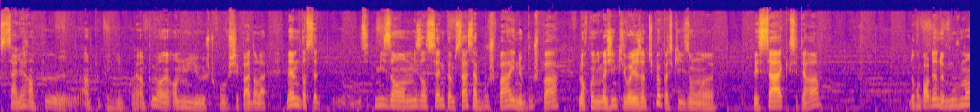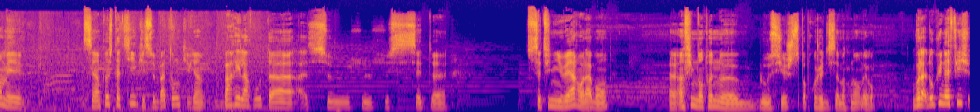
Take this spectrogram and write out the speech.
ça a l'air un peu, un peu pénible, quoi, un peu ennuyeux, je trouve. Je sais pas, dans la, même dans cette, cette mise en mise en scène comme ça, ça bouge pas, il ne bouge pas, alors qu'on imagine qu'ils voyagent un petit peu parce qu'ils ont euh, des sacs, etc. Donc on parle bien de mouvement, mais c'est un peu statique et ce bâton qui vient barrer la route à, ce, euh, cet univers, voilà, bon. Euh, un film d'Antoine euh, Blaussier, je sais pas pourquoi j'ai dit ça maintenant, mais bon. Voilà, donc une affiche,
